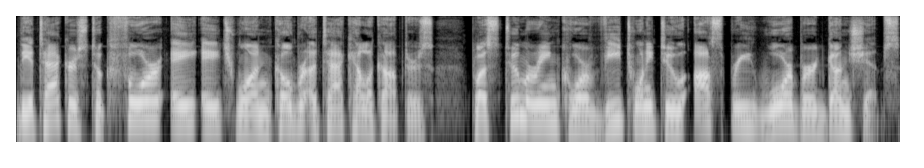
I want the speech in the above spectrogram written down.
The attackers took four AH 1 Cobra attack helicopters plus two Marine Corps V 22 Osprey Warbird gunships,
